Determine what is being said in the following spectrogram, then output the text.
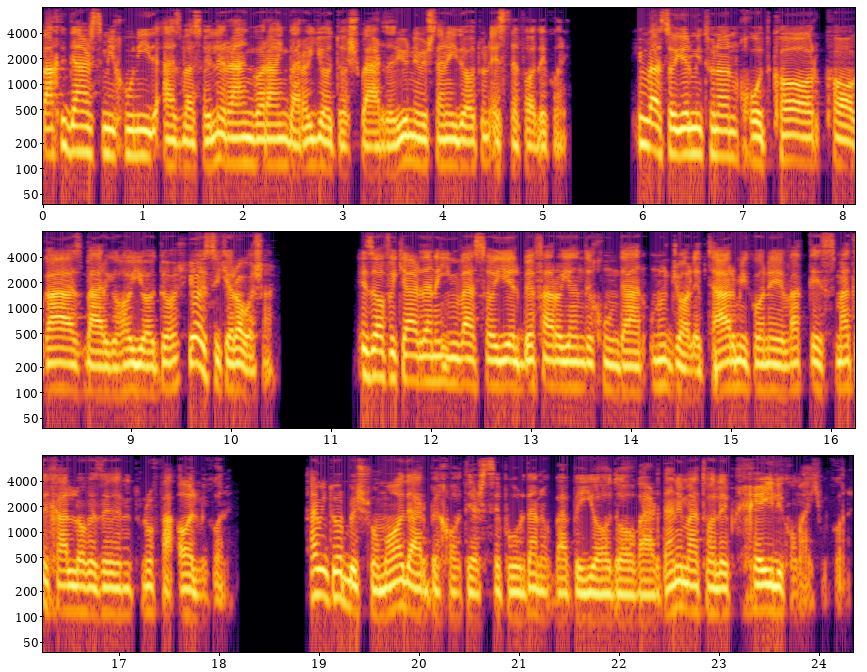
وقتی درس می‌خونید از وسایل رنگارنگ برای یادداشت برداری و نوشتن ایدهاتون استفاده کنید. این وسایل می‌تونن خودکار، کاغذ، برگه های یادداشت یا استیکرها باشن. اضافه کردن این وسایل به فرایند خوندن اونو جالبتر می‌کنه و قسمت خلاق ذهنتون رو فعال می‌کنه. همینطور به شما در به خاطر سپردن و به یاد آوردن مطالب خیلی کمک می‌کنه.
